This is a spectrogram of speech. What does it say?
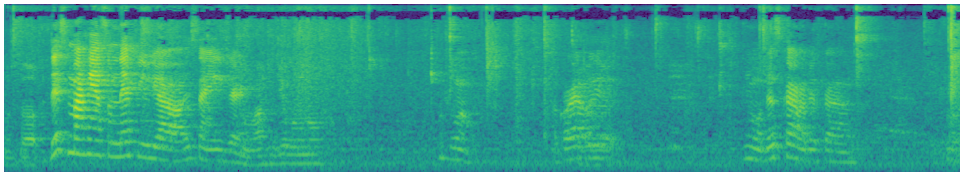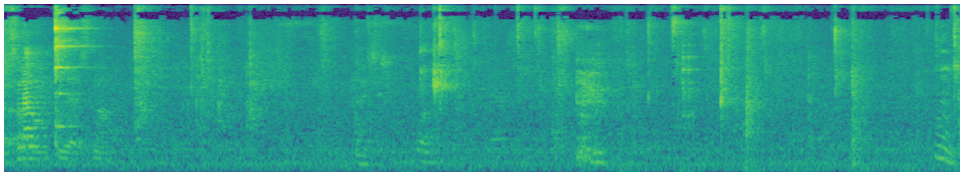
What's up? This is my handsome nephew, y'all. His name EJ. I can get one more. What you want? A crab leg? You want this kind or this kind? You want snow? Yes, no. Thanks. Mm.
